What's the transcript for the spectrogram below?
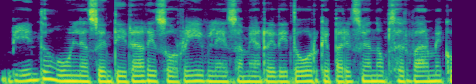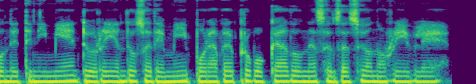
viendo aún las entidades horribles a mi alrededor que parecían observarme con detenimiento y riéndose de mí por haber provocado una sensación horrible.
